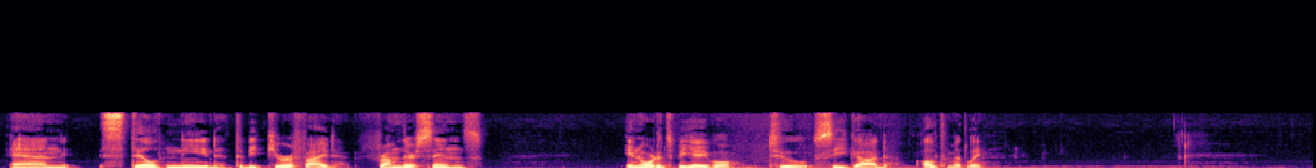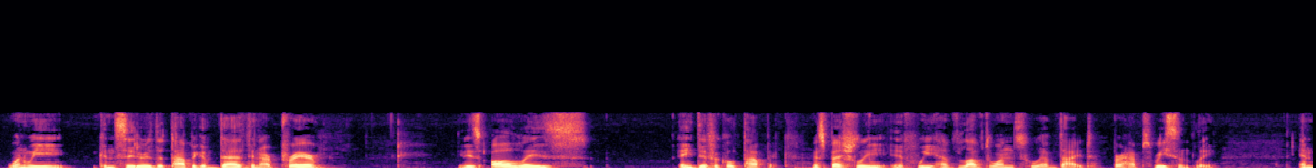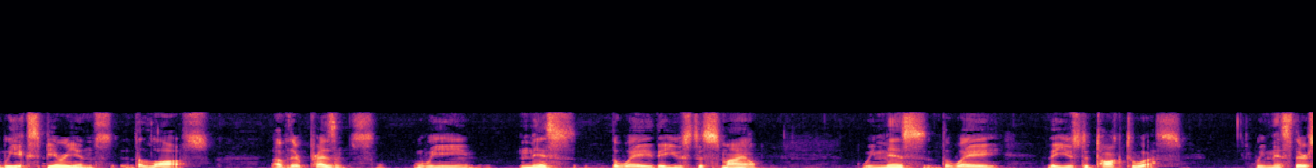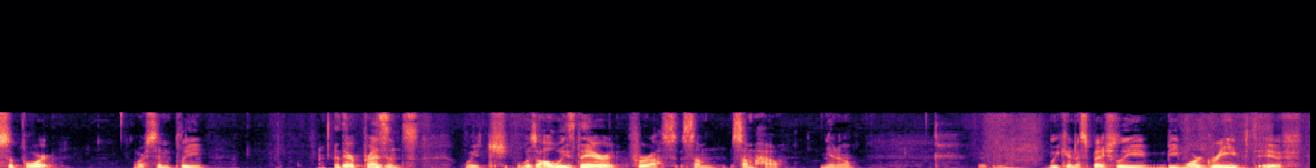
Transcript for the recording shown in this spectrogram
and still need to be purified from their sins in order to be able to see God ultimately. When we consider the topic of death in our prayer, it is always a difficult topic, especially if we have loved ones who have died, perhaps recently, and we experience the loss of their presence. We miss the way they used to smile. We miss the way they used to talk to us. We miss their support or simply their presence which was always there for us some somehow, you know. We can especially be more grieved if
